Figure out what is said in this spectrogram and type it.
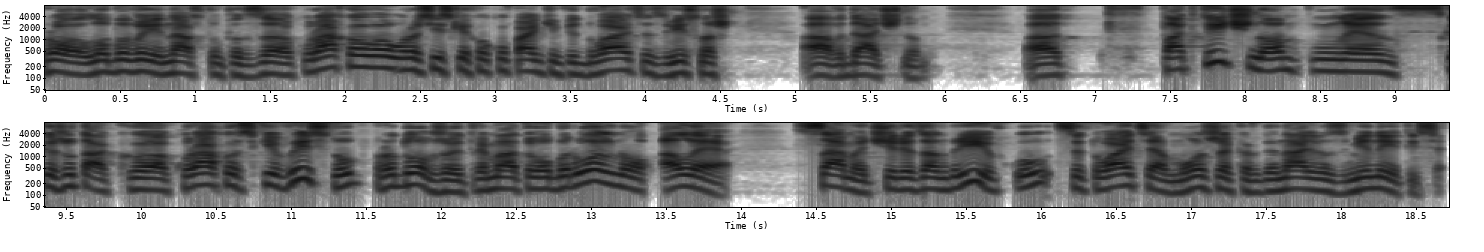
про лобовий наступ з Курахова у російських окупантів, відбувається, звісно ж, а, вдачному. Фактично, е, скажу так, е, Кураховський виступ продовжує тримати оборону, але саме через Андріївку ситуація може кардинально змінитися.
